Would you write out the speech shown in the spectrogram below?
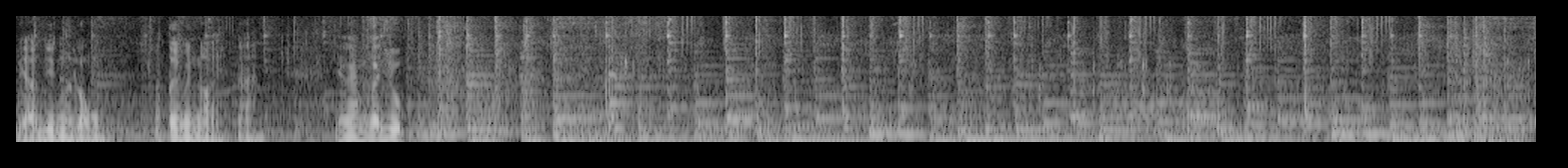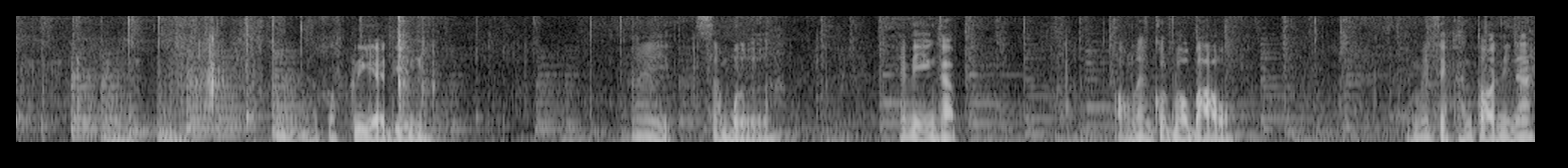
เดี๋ยวดินมาลงมาเติมไปหน่อยนะยังไงมันก็ยุบแล้วก็เกลี่ยดิน ให้เสมอ แค่นี้เองครับ ออกแรงกดเบาๆ ยังไม่เสร็จขั้นตอนนี้นะ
